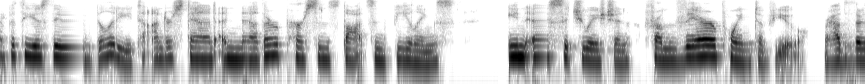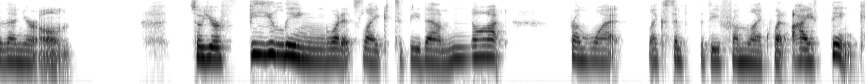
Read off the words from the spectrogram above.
Empathy is the ability to understand another person's thoughts and feelings in a situation from their point of view rather than your own. So you're feeling what it's like to be them, not from what like sympathy from like what I think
